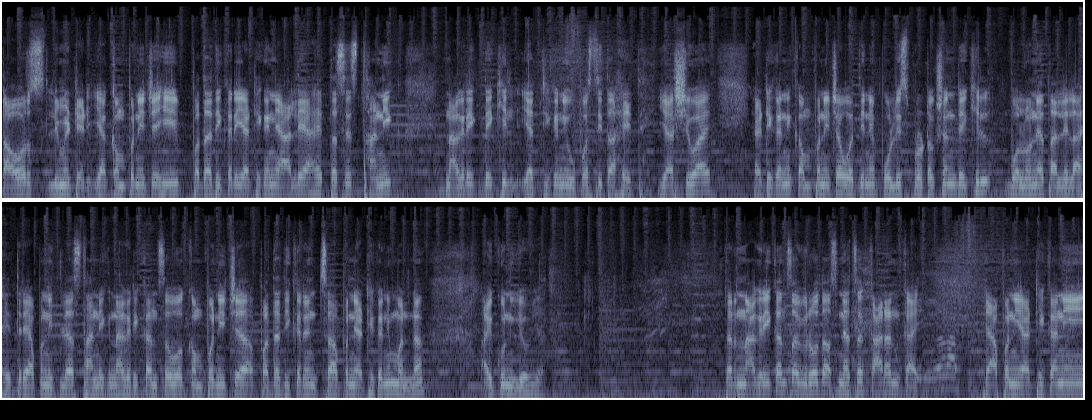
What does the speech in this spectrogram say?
टॉवर्स लिमिटेड या कंपनीचेही पदाधिकारी या ठिकाणी आले आहेत. तसेच स्थानिक नागरिक देखील या ठिकाणी उपस्थित आहेत. याशिवाय या ठिकाणी कंपनीच्या वतीने पोलीस प्रोटेक्शन देखील बोलवण्यात आलेलं आहे. तरी आपण इथल्या स्थानिक नागरिकांचं व कंपनीच्या पदाधिकाऱ्यांचं आपण या ठिकाणी म्हणणं ऐकून घेऊयात. तर नागरिकांचा विरोध असण्याचं कारण काय? हे आपण या ठिकाणी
